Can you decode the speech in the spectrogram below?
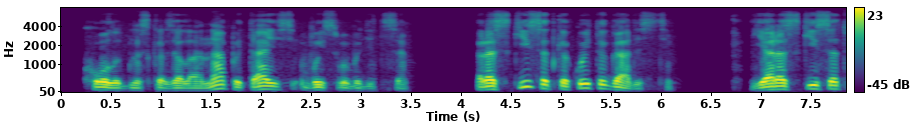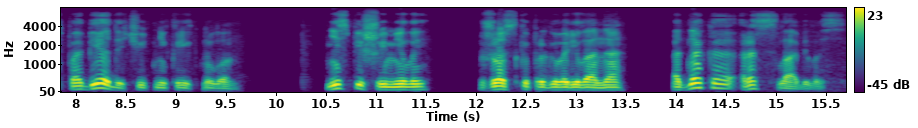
— холодно сказала она, пытаясь высвободиться. «Раскис от какой-то гадости». «Я раскис от победы!» — чуть не крикнул он. «Не спеши, милый!» — жестко проговорила она, однако расслабилась.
